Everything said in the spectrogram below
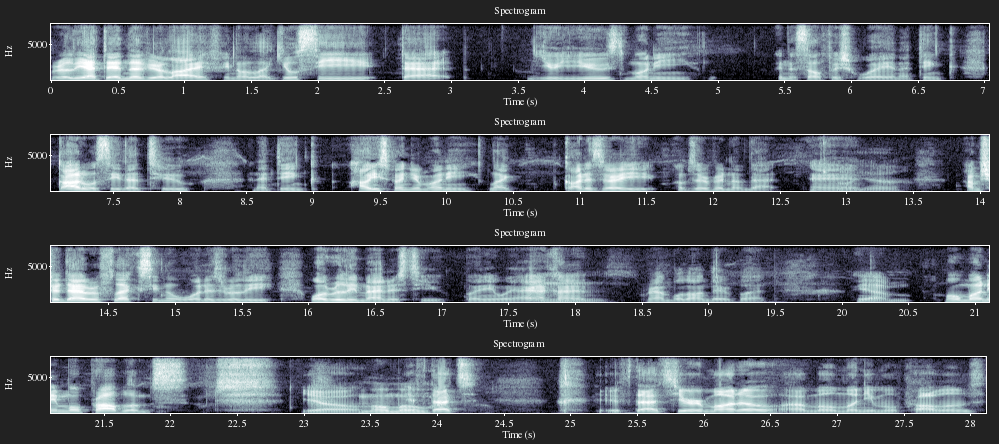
really at the end of your life you know like you'll see that you used money in a selfish way and i think god will see that too and i think how you spend your money like god is very observant of that Oh, and yeah. i'm sure that reflects you know what is really what really matters to you but anyway i, I kind of Mm. rambled on there but yeah more money more problems Yo, Momo. if that's if that's your motto, uh, more money, more problems.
